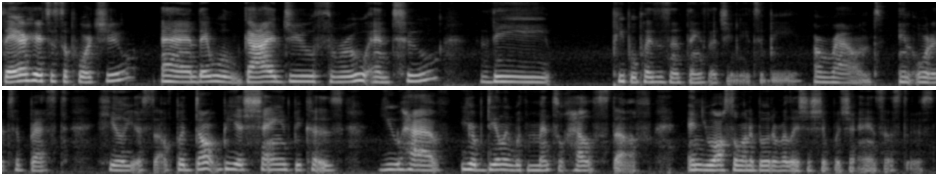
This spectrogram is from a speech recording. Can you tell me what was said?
they're here to support you and they will guide you through and to the people, places, and things that you need to be around in order to best heal yourself. But don't be ashamed because you have you're dealing with mental health stuff and you also want to build a relationship with your ancestors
